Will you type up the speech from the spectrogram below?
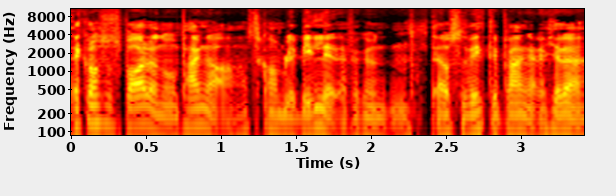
det kan også spare noen penger. Så kan bli billigere for kunden. Det er også et viktig poeng, er ikke det?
